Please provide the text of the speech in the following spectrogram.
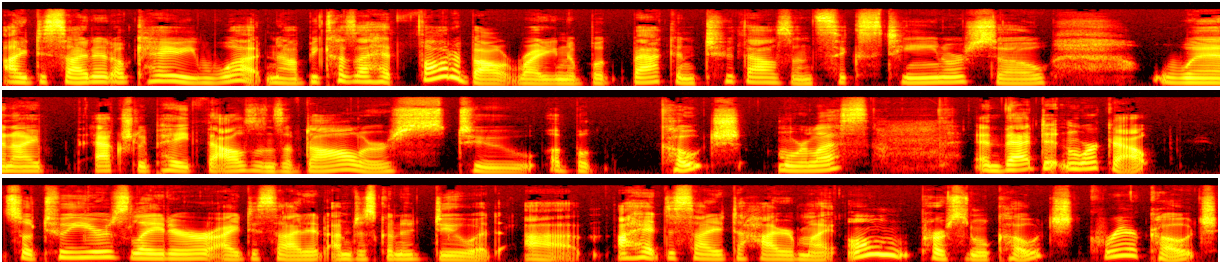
I decided, okay, what now? Because I had thought about writing a book back in 2016 or so when I actually paid thousands of dollars to a book coach, more or less, and that didn't work out. So, two years later, I decided I'm just going to do it. Uh, I had decided to hire my own personal coach, career coach,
